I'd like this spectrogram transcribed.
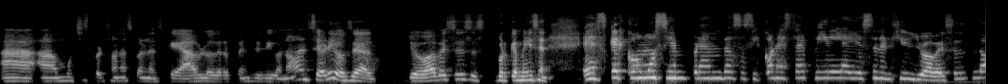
a, muchas personas con las que hablo, de repente les digo, no, en serio, o sea, yo a veces, porque me dicen, es que como siempre andas así con esa pila y esa energía, y yo a veces no.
